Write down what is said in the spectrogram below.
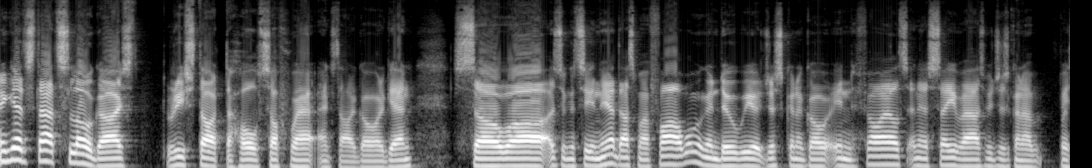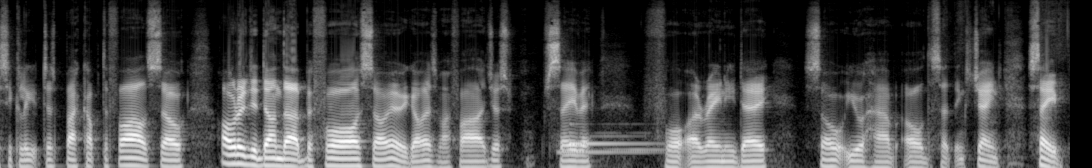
it gets that slow, guys, restart the whole software and start go again. So uh, as you can see in here that's my file. What we're going to do we're just going to go in files and then save as we're just going to basically just back up the file. So I already done that before. So here we go there's my file. Just save it for a rainy day so you have all the settings changed. Saved.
